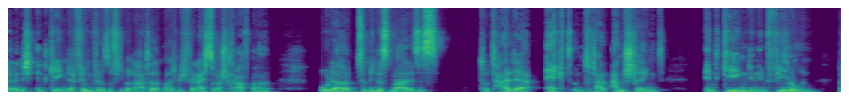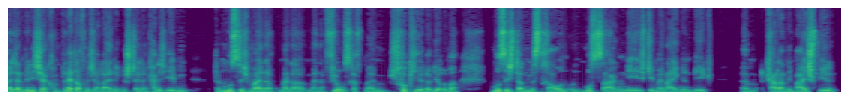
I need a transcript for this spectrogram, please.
Weil wenn ich entgegen der Firmenphilosophie berate, mache ich mich vielleicht sogar strafbar. Oder zumindest mal ist es total der Act und total anstrengend entgegen den Empfehlungen, weil dann bin ich ja komplett auf mich alleine gestellt. Dann kann ich eben, dann muss ich meiner, meiner, meiner Führungskraft, meinem Struck hier oder wie auch immer, muss ich dann misstrauen und muss sagen, nee, ich gehe meinen eigenen Weg. Ähm, gerade an dem Beispiel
